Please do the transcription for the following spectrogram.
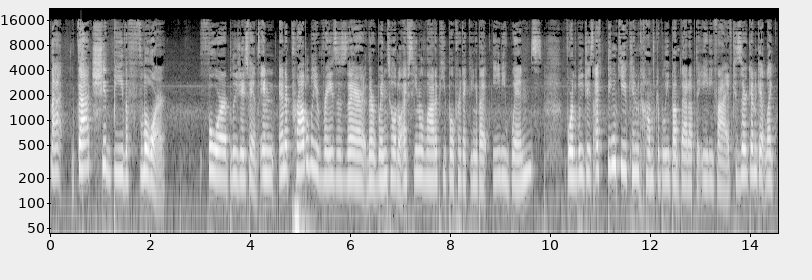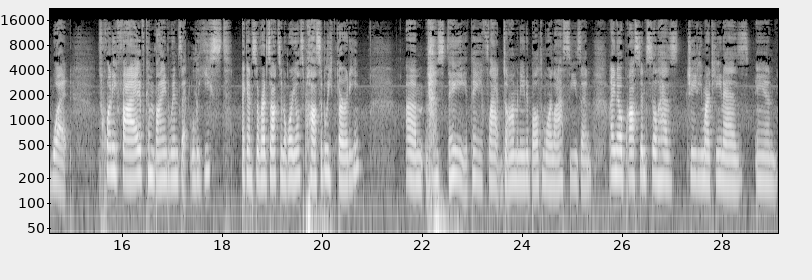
that that should be the floor for Blue Jays fans, and and it probably raises their their win total. I've seen a lot of people predicting about 80 wins for the Blue Jays. I think you can comfortably bump that up to 85 because they're going to get like what 25 combined wins at least against the Red Sox and Orioles, possibly 30. Um, they they flat dominated Baltimore last season. I know Boston still has JD Martinez, and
